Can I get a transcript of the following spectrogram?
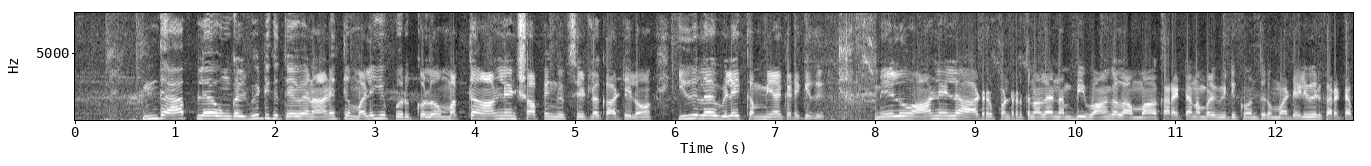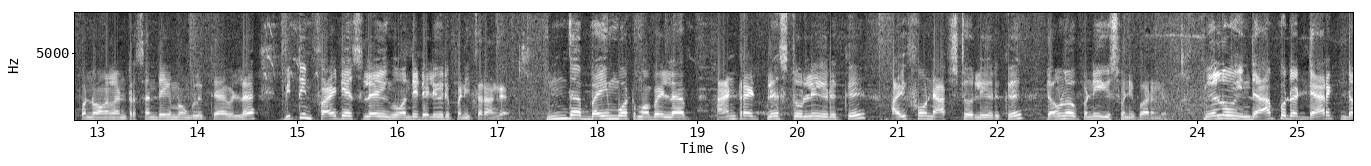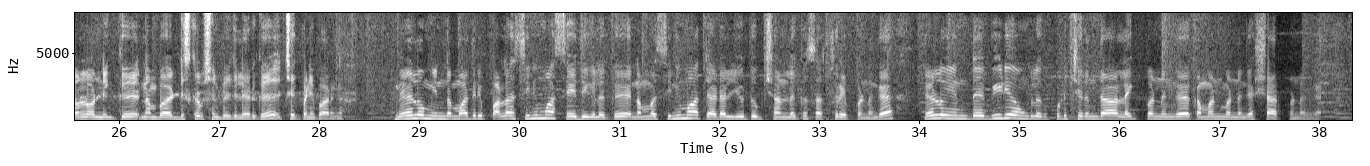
இந்த ஆப்பில் உங்கள் வீட்டுக்கு தேவையான அனைத்து மளிகை பொருட்களும் மற்ற ஆன்லைன் ஷாப்பிங் வெப்சைட்டில் காட்டிலும் இதில் விலை கம்மியாக கிடைக்குது. மேலும் ஆன்லைனில் ஆர்டர் பண்ணுறதுனால நம்பி வாங்கலாமா கரெக்டாக நம்ம வீட்டுக்கு வந்துடுமா டெலிவரி கரெக்டாக பண்ணுவாங்களான்ற சந்தேகமே உங்களுக்கு தேவையில்லை. வித்தின் ஃபைவ் டேஸில் இவங்க வந்து டெலிவரி பண்ணி தராங்க. இந்த பைமோட் மொபைல் ஆப் ஆண்ட்ராய்ட் ப்ளே ஸ்டோர்லேயும் இருக்குது ஐஃபோன் ஆப் ஸ்டோர்லேயும் இருக்குது டவுன்லோட் பண்ணி யூஸ் பண்ணி பாருங்கள் மேலும் இந்த ஆப்போட டேரக்ட் டவுன்லோட் லிங்க்கு நம்ம டிஸ்கிரிப்ஷன் பேஜில் இருக்குது செக் பண்ணி பாருங்கள் மேலும் இந்த மாதிரி பல சினிமா செய்திகளுக்கு நம்ம சினிமா தேடல் யூடியூப் சேனலுக்கு சப்ஸ்கிரைப் பண்ணுங்கள் மேலும் இந்த வீடியோ உங்களுக்கு பிடிச்சிருந்தா லைக் பண்ணுங்கள் கமெண்ட் பண்ணுங்கள் ஷேர் பண்ணுங்கள்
